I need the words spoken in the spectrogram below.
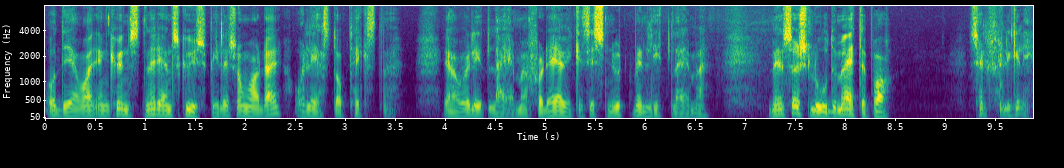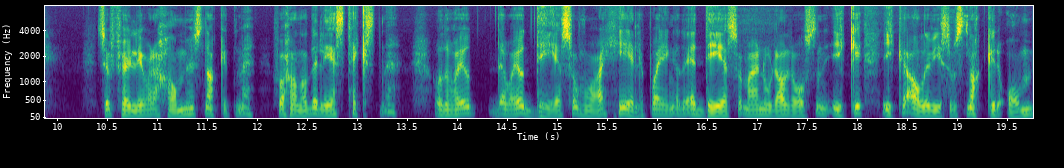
Og det var en kunstner, en skuespiller, som var der og leste opp tekstene. Jeg var litt lei meg for det, jeg vil ikke si snurt, men litt lei meg. Men så slo det meg etterpå. Selvfølgelig. Selvfølgelig var det ham hun snakket med, for han hadde lest tekstene. Og det var jo det, var jo det som var hele poenget. Det er det som er Nordahl Råsen. Ikke, ikke alle vi som snakker om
